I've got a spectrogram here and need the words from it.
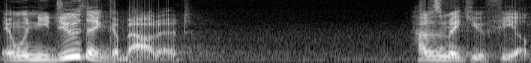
And when you do think about it, how does it make you feel?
